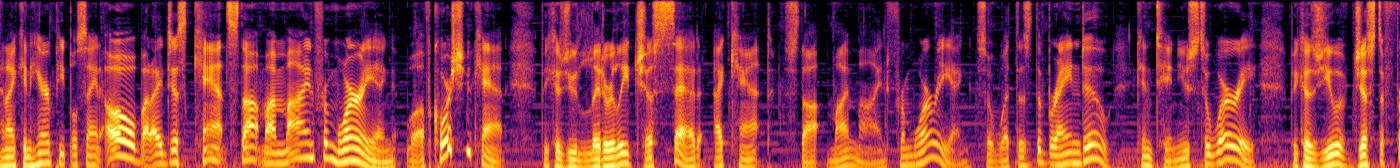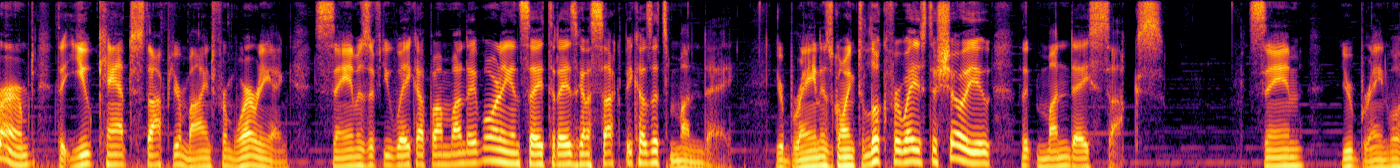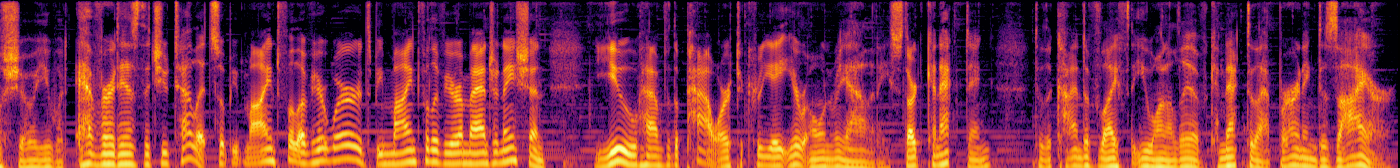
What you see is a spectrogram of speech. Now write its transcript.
And I can hear people saying, oh, but I just can't stop my mind from worrying. Well, of course you can't, because you literally just said, I can't stop my mind from worrying. So what does the brain do? Continues to worry, because you have just affirmed that you can't stop your mind from worrying. Same as if you wake up on Monday morning and say, today's going to suck because it's Monday. Your brain is going to look for ways to show you that Monday sucks. Same, your brain will show you whatever it is that you tell it. So be mindful of your words, be mindful of your imagination. You have the power to create your own reality. Start connecting to the kind of life that you want to live, connect to that burning desire,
